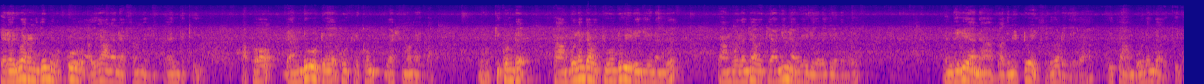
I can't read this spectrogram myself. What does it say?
ചിലവർ പറയണത് മുറുക്കൂ അത് കാണാൻ രസം എന്തൊക്കെ. അപ്പോൾ രണ്ട് കൂട്ടുക കൂട്ടർക്കും വിഷമം വേണ്ട. മുറുക്കിക്കൊണ്ട് താമ്പൂലം ചവച്ചുകൊണ്ട് വീഡിയോ ചെയ്യുന്നുണ്ട്. താമ്പൂലം ചവയ്ക്കാണ്ട് ഞാൻ വീഡിയോകൾ ചെയ്യുന്നുണ്ട്. എന്ത് ചെയ്യാനാ? പതിനെട്ട് വയസ്സിൽ തുടങ്ങിയതാണ് ഈ താമ്പൂലം ചവയ്ക്കില്ല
